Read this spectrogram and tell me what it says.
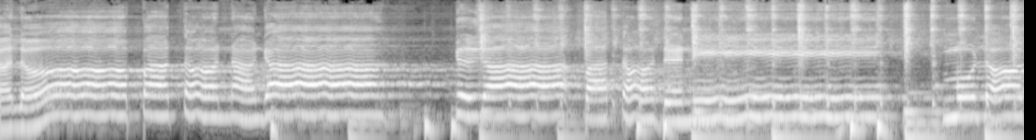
Kalau patah naga Gerak patah deni. Mula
